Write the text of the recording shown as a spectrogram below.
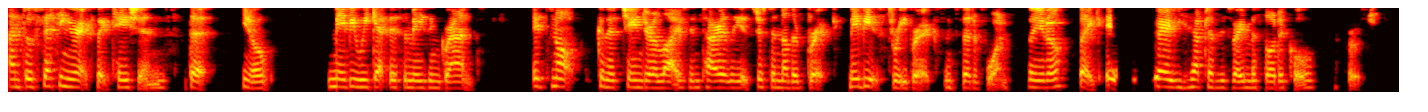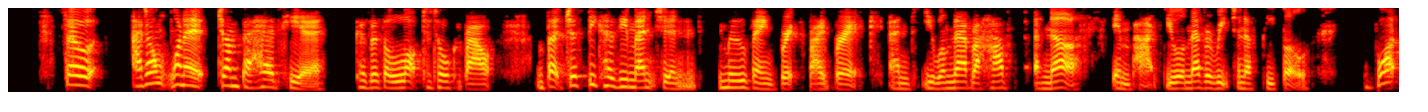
And so setting your expectations that you know maybe we get this amazing grant. It's not going to change our lives entirely. It's just another brick. Maybe it's three bricks instead of one you know? Like it, very, you have to have this very methodical approach. So i don't want to jump ahead here because there's a lot to talk about but just because you mentioned moving brick by brick and you will never have enough impact, you will never reach enough people, what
